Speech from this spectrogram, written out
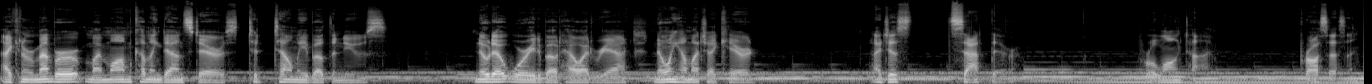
I can remember my mom coming downstairs to tell me about the news. No doubt worried about how I'd react, knowing how much I cared. I just sat there for a long time, processing.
